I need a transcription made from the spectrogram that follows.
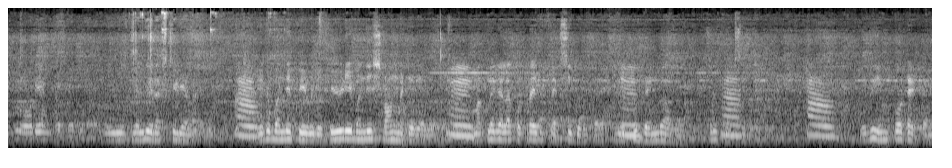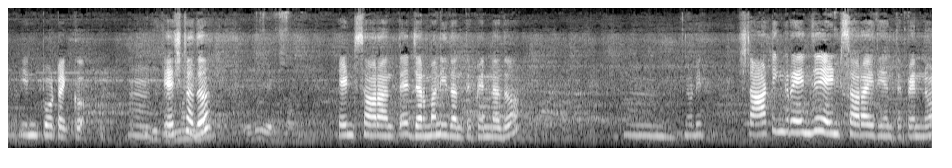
ಇದು ಓಡಿಯಂ ಕೊಟ್ಟಿದ್ದು ಇದು ಜಲ್ದಿ ರಸ್ಟ್ ಹಿಡಿಯಲ್ಲ ಇದು. ಇದು ಬಂದು P V D P V D ಬಂದು ಸ್ಟ್ರಾಂಗ್ ಮೆಟೀರಿಯಲ್ ಮಕ್ಕಳಿಗೆಲ್ಲ ಕೊಟ್ಟರೆ ಇದು ಫ್ಲೆಕ್ಸಿ ಬರುತ್ತೆ ಇದು ಬೆಂಡು ಆಗಲ್ಲ. ಫುಲ್ ಫ್ಲೆಕ್ಸಿ ಹಾಂ. ಇದು ಹ್ಞೂ ಎಷ್ಟದು? ಎಂಟು ಸಾವಿರ ಅಂತೆ, ಜರ್ಮನಿದಂತೆ ಪೆನ್ ಅದು ನೋಡಿ ಸ್ಟಾರ್ಟಿಂಗ್ ರೇಂಜೇ ಎಂಟು ಸಾವಿರ ಇದೆಯಂತೆ ಪೆನ್ನು.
